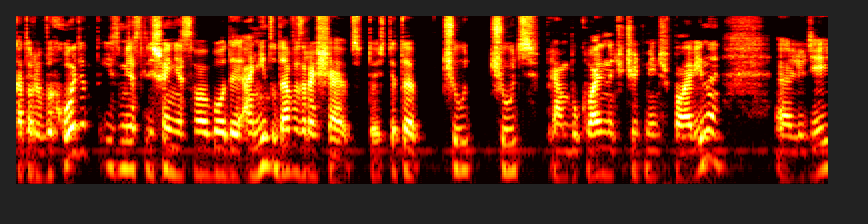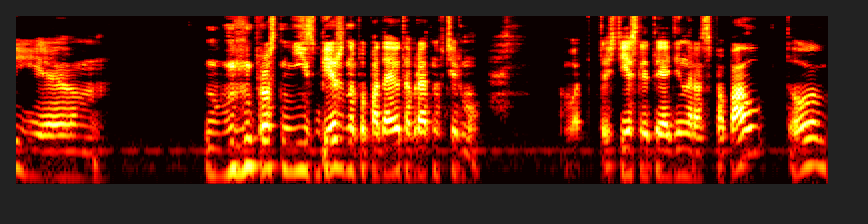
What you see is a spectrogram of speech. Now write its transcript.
которые выходят из мест лишения свободы, они туда возвращаются. То есть это чуть-чуть, прям буквально чуть-чуть меньше половины э, людей эм, просто неизбежно попадают обратно в тюрьму. Вот. То есть если ты один раз попал, то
